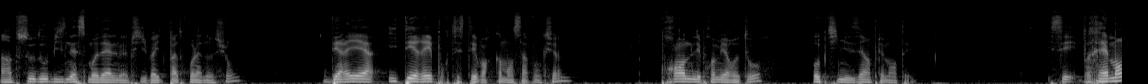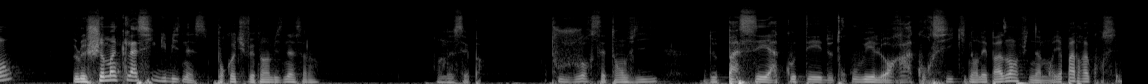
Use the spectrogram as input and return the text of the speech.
un pseudo business model, même si je valide pas trop la notion. Derrière, itérer pour tester, voir comment ça fonctionne. Prendre les premiers retours, optimiser, implémenter. C'est vraiment le chemin classique du business. Pourquoi tu fais pas un business alors On ne sait pas. Toujours cette envie de passer à côté, de trouver le raccourci qui n'en est pas un finalement. Il n'y a pas de raccourci.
